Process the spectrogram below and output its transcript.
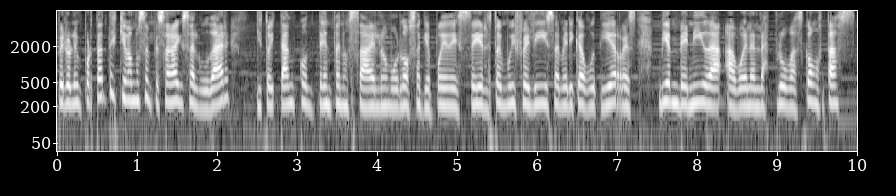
pero lo importante es que vamos a empezar a saludar y estoy tan contenta no saben lo amorosa que puede ser. Estoy muy feliz América Gutiérrez. Bienvenida a Vuelan las Plumas. ¿cómo estás?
